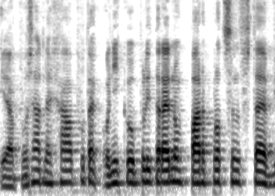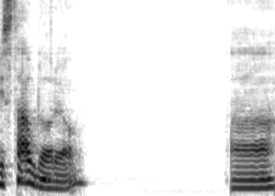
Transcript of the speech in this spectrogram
já pořád nechápu, tak oni koupili teda jenom pár procent v té Vista Outdoor, jo? Uh,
